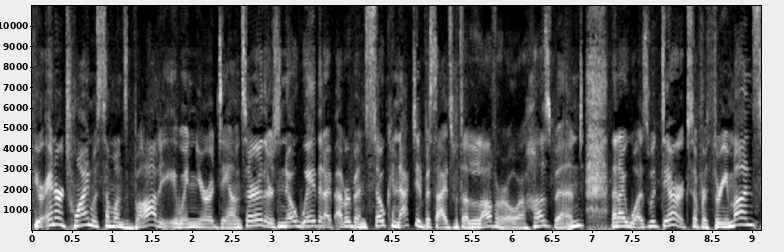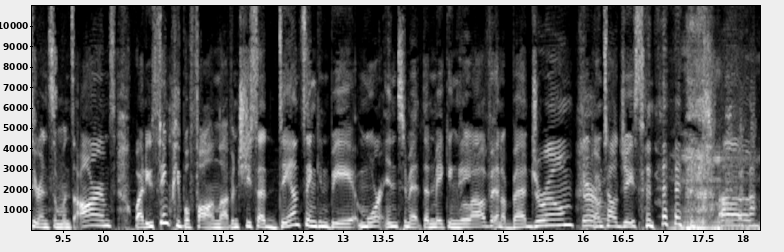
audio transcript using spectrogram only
You're intertwined with someone's body when you're a dancer. There's no way that I've ever been so connected, besides with a lover or a husband, than I was with Derek. So for three months, you're in someone's arms. Why do you think people fall in love? And she said, Dancing can be more intimate than making love in a bedroom. Don't tell Jason. um,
